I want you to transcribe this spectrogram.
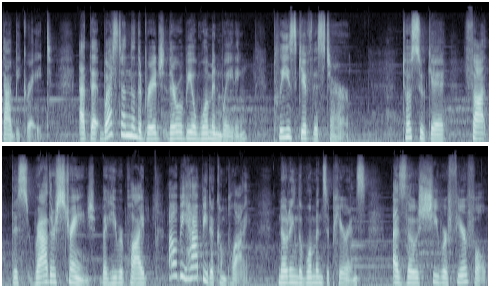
that'd be great. At the west end of the bridge, there will be a woman waiting. Please give this to her. Tosuke thought this rather strange, but he replied, I'll be happy to comply, noting the woman's appearance as though she were fearful,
